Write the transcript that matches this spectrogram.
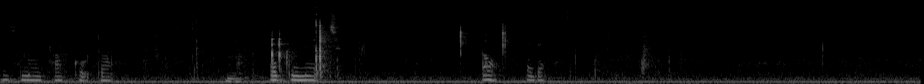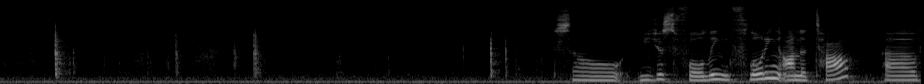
Here's my top coat though open it. Oh okay so you just folding floating on the top of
